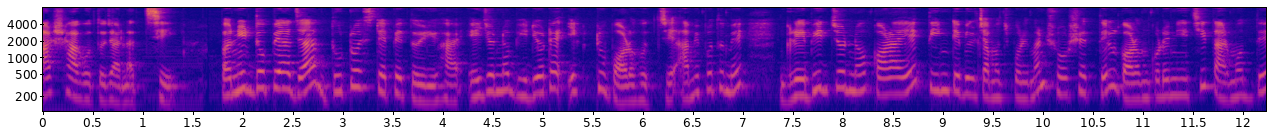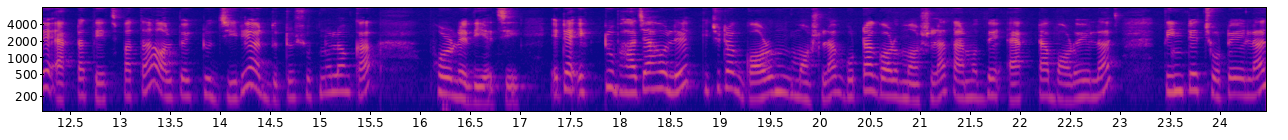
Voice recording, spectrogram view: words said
আর স্বাগত জানাচ্ছি। পনির দো পেঁয়াজা দুটো স্টেপে তৈরি হয়। এই জন্য ভিডিওটা একটু বড় হচ্ছে। আমি প্রথমে গ্রেভির জন্য কড়াইয়ে তিন টেবিল চামচ পরিমাণ সর্ষের তেল গরম করে নিয়েছি। তার মধ্যে একটা তেজপাতা, অল্প একটু জিরে আর দুটো শুকনো লঙ্কা ফোড়নে দিয়েছি। এটা একটু ভাজা হলে কিছুটা গরম মশলা, গোটা গরম মশলা, তার মধ্যে একটা বড় এলাচ, তিনটে ছোট এলাচ,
